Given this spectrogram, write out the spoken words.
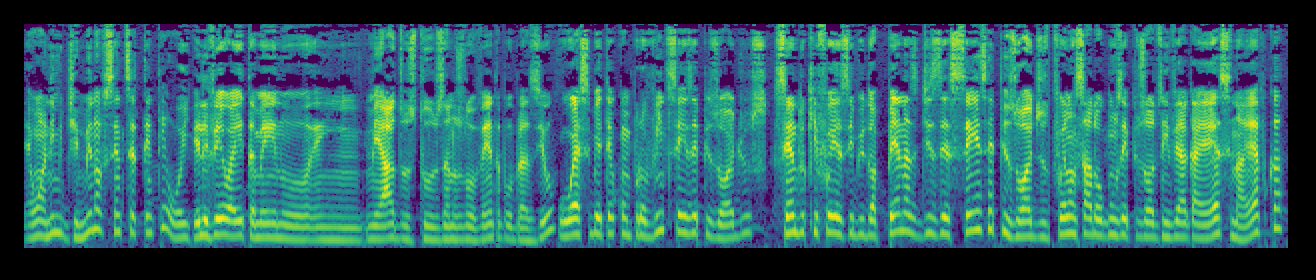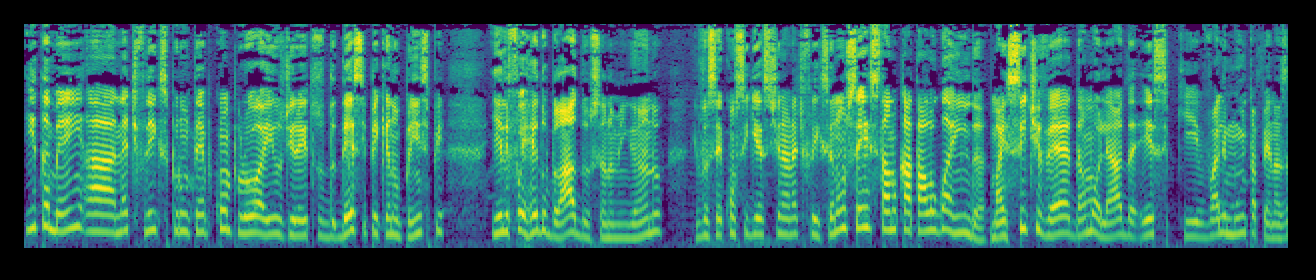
é um anime de 1978. Ele veio aí também no, em meados dos anos 90 pro Brasil. O SBT comprou 26 episódios, sendo que foi exibido apenas 16 episódios. Foi lançado alguns episódios em VHS na época. E também a Netflix por um tempo comprou aí os direitos desse Pequeno Príncipe e ele foi redublado, se eu não me engano, e você conseguia assistir na Netflix. Eu não sei se está no catálogo ainda, mas se tiver, dá uma olhada. Esse que vale muito a pena. As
